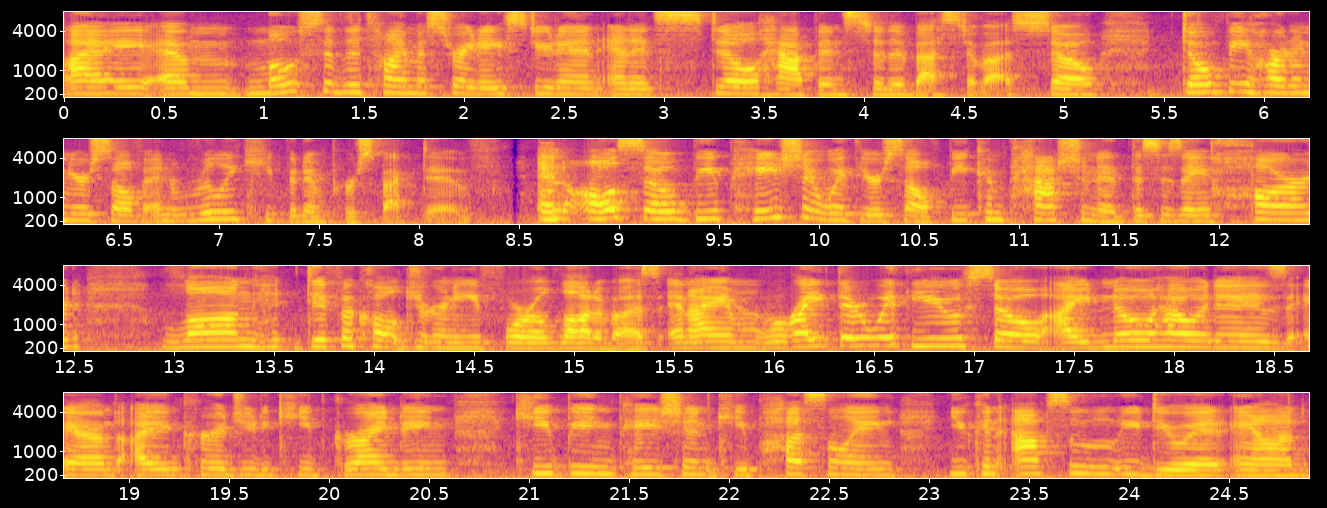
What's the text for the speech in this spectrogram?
I am most of the time a straight A student and it still happens to the best of us. So don't be hard on yourself and really keep it in perspective. And also be patient with yourself, be compassionate. This is a hard, long, difficult journey for a lot of us, and I am right there with you, so I know how it is, and I encourage you to keep grinding, keep being patient, keep hustling. You can absolutely do it, and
